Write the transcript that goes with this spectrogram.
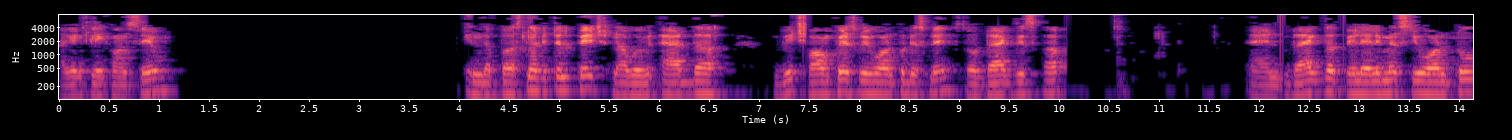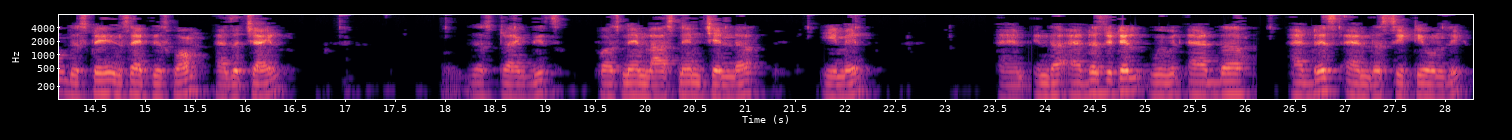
Again click on save in the personal detail page. Now we will add the which form fields we want to display. So drag this up and drag the field elements you want to display inside this form as a child. Just drag this first name last name gender email. And in the address detail we will add the address and the city only.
